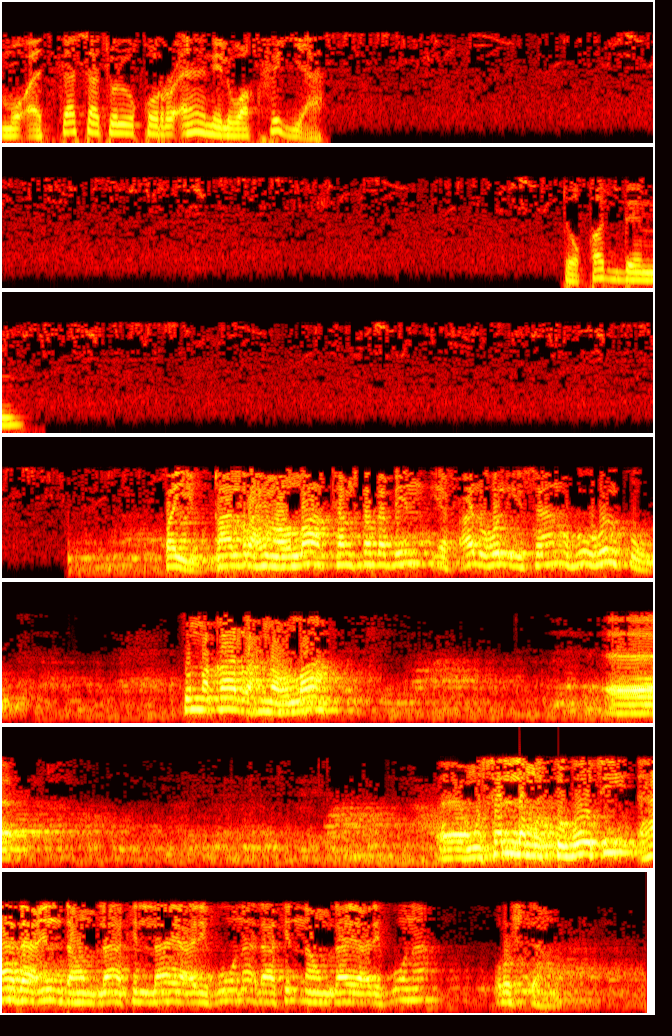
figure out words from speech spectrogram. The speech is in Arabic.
مؤسسة القرآن الوقفية. تقدم طيب قال رحمه الله كم سبب يفعله الإنسان هو هلكه ثم قال رحمه الله مسلم الثبوت هذا عندهم لكن لا يعرفون لكنهم لا يعرفون رشدهم.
